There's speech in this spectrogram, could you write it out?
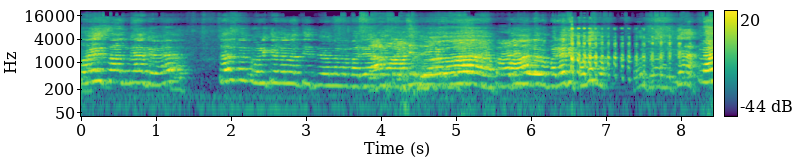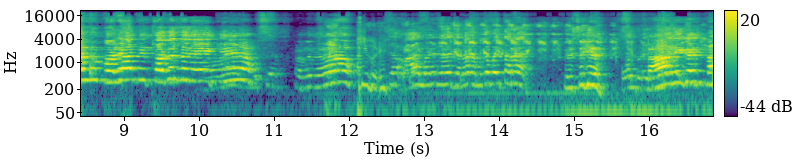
ವಯಸ್ಸಾದ್ಮ್ಯಾಗ ಚಂದ ನೋಡ್ಕೊಳ್ಳೋಣ ಅಂತಿದ್ವಿ ನನ್ನ ಮರ್ಯಾದೆ ಮರ್ಯಾದೆ ಮುತ್ಯ ನನ್ನ ಮರ್ಯಾದೆ ತಗದ್ಲೇ ಜನ ನಮ್ಗೆ ಬೈತಾರ ನಾನೀಗ ನಾ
